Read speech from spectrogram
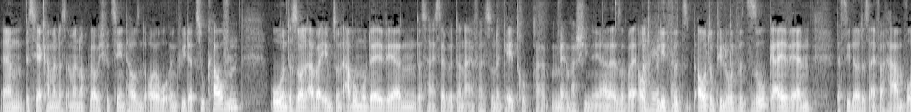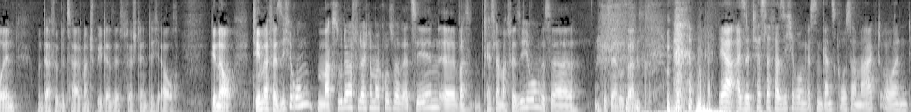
ähm, bisher kann man das immer noch, glaube ich, für 10.000 Euro irgendwie dazu kaufen. Mhm. Und das soll aber eben so ein Abo-Modell werden. Das heißt, da wird dann einfach so eine Gelddruckmaschine, ja. Also weil Autopilot, Ach, wird, Autopilot wird so geil werden, dass die Leute es einfach haben wollen. Und dafür bezahlt man später selbstverständlich auch. Genau. Thema Versicherung. Magst du da vielleicht noch mal kurz was erzählen? Äh, was, Tesla macht Versicherung, das ist ja, das ist ja interessant. ja, also Tesla Versicherung ist ein ganz großer Markt und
